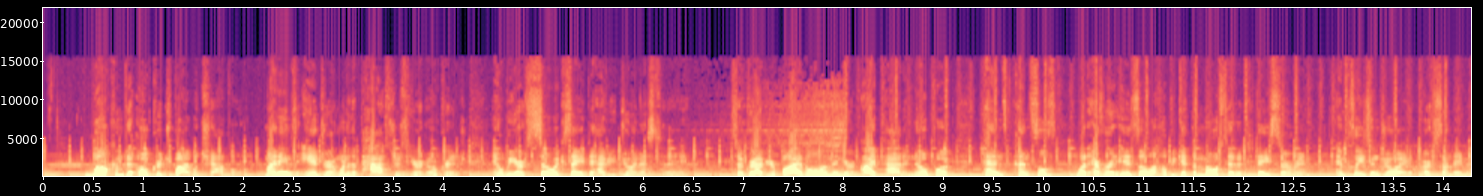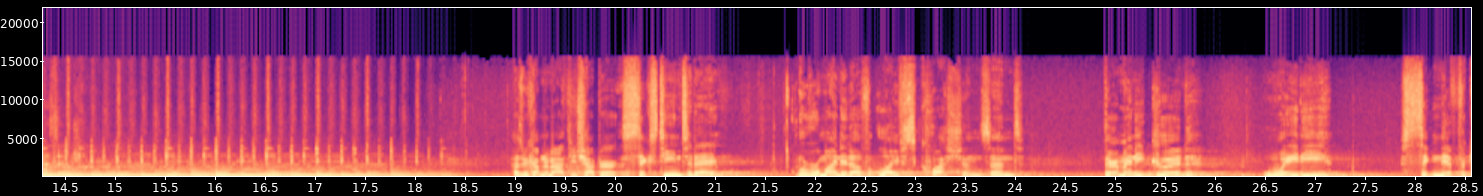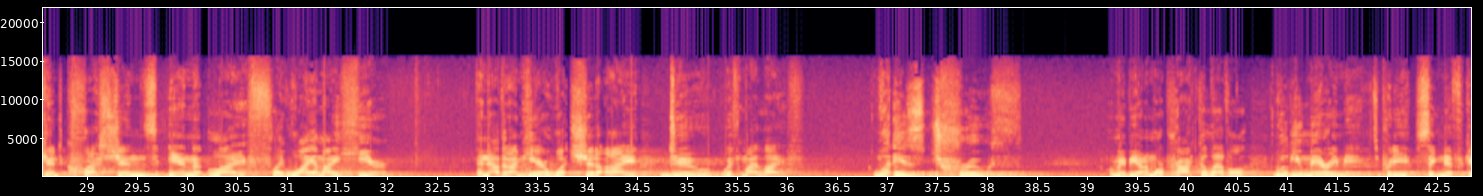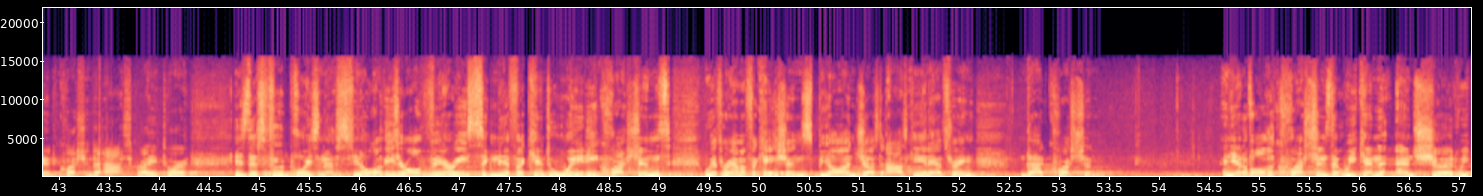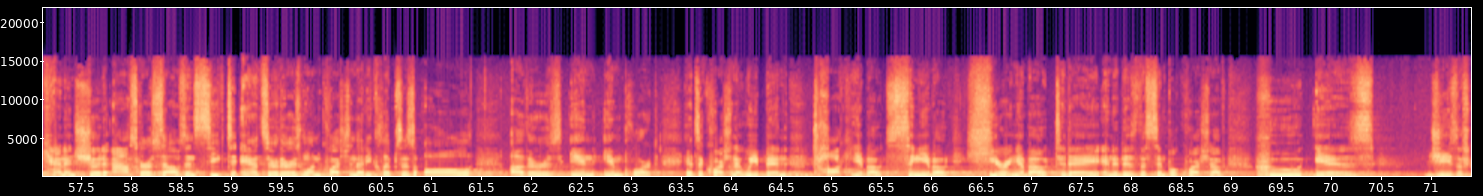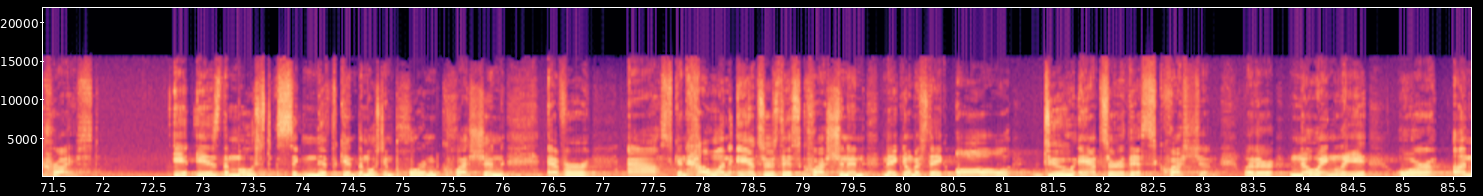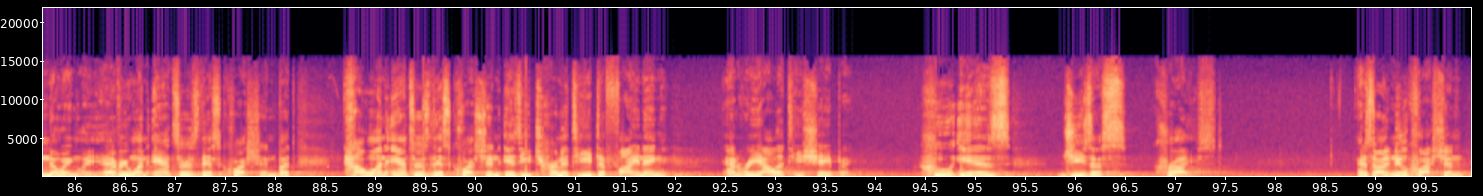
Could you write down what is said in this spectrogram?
Welcome to Oak Ridge Bible Chapel. My name's Andrew. I'm one of the pastors here at Oak Ridge, and we are so excited to have you join us today. So grab your Bible and then your iPad, a notebook, pens, pencils, whatever it is that will help you get the most out of today's sermon, and please enjoy our Sunday message. As we come to Matthew chapter 16 today, we're reminded of life's questions. And there are many good, weighty, significant questions in life. Like, why am I here? And now that I'm here, what should I do with my life? What is truth? Or maybe on a more practical level, will you marry me? It's a pretty significant question to ask, right? Or is this food poisonous? You know, all these are all very significant, weighty questions with ramifications beyond just asking and answering that question. And yet, of all the questions that we can and should, we can and should ask ourselves and seek to answer, there is one question that eclipses all others in import. It's a question that we've been talking about, singing about, hearing about today, and it is the simple question of who is Jesus Christ? It is the most significant, the most important question ever ask. And how one answers this question, and make no mistake, all do answer this question, whether knowingly or unknowingly. Everyone answers this question, but how one answers this question is eternity defining and reality shaping. Who is Jesus Christ? And it's not a new question.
